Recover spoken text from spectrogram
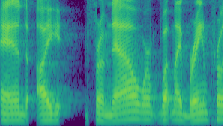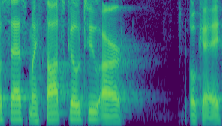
And I, from now, what my brain process, my thoughts go to are okay,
